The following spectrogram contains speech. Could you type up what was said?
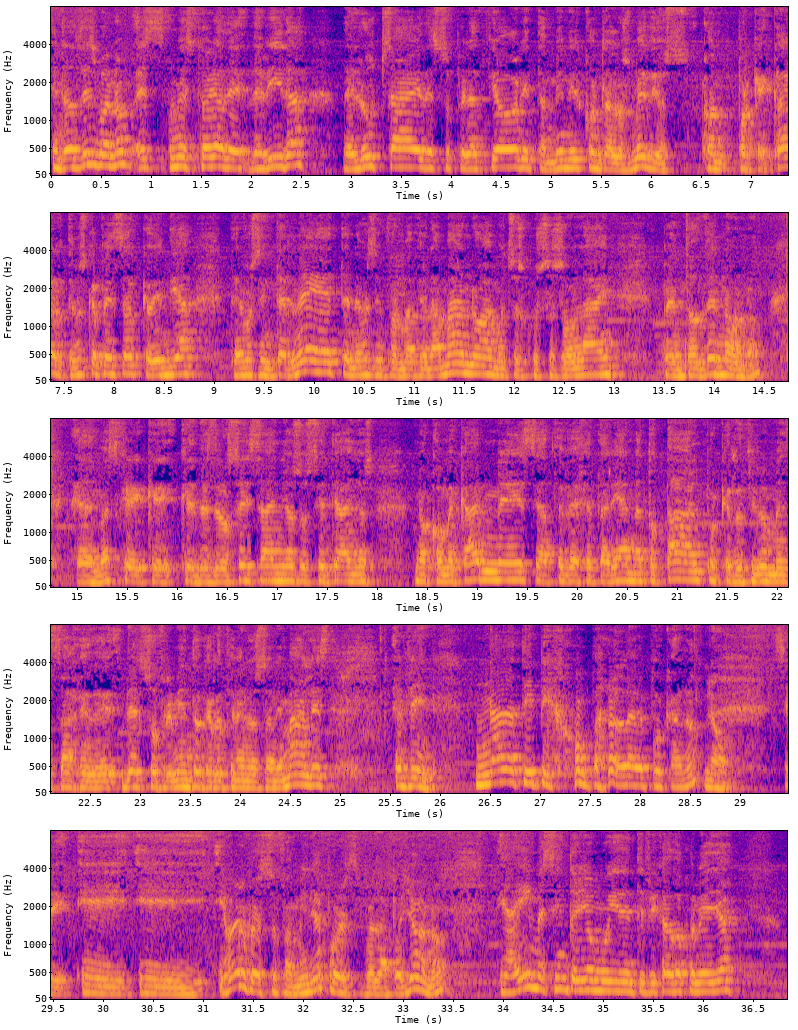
Entonces, bueno, es una historia de vida de lucha y de superación y también ir contra los medios. porque, claro, tenemos que pensar que hoy en día tenemos internet, tenemos información a mano, hay muchos cursos online, pero entonces no, ¿no? además que, que, desde los seis años o siete años no come carne, se hace vegetariana total porque recibe un mensaje del sufrimiento que reciben los animales. En fin, nada típico para la época, ¿no? No. Sí, y, bueno, pero su familia pues, pues la apoyó, ¿no? Y ahí me siento yo muy identificado con ella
